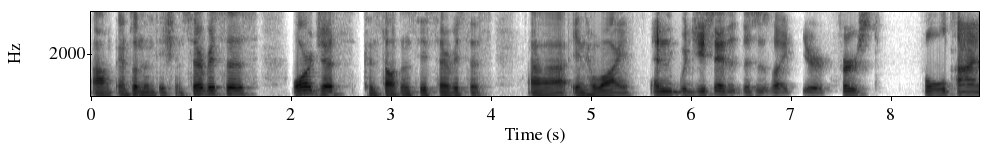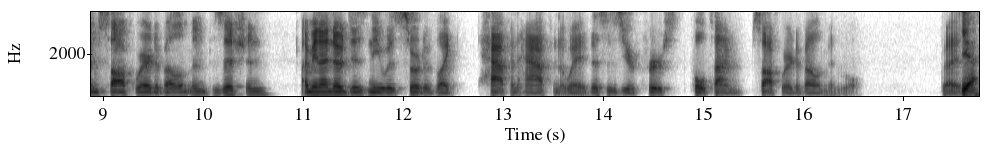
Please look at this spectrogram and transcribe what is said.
um, implementation services, or just consultancy services uh, in Hawaii. And would you say that this is like your first full time software development position? I mean, I know Disney was sort of like half and half in a way. This is your first full time software development role, right? Yeah.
